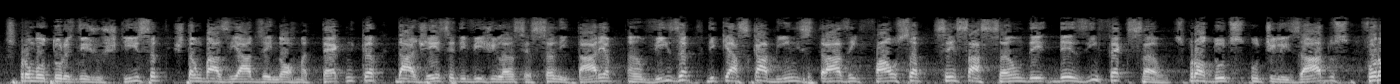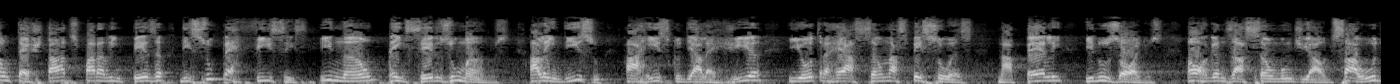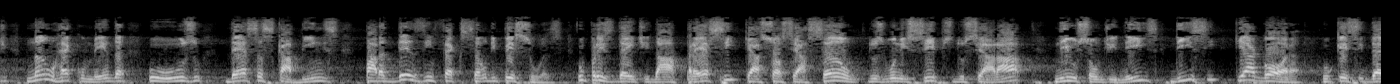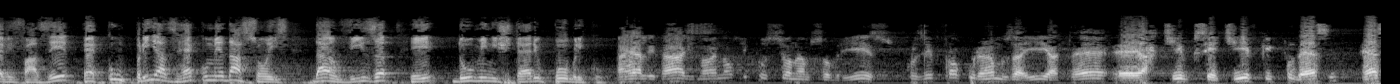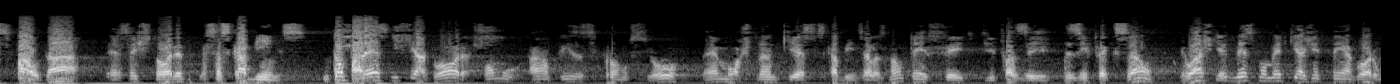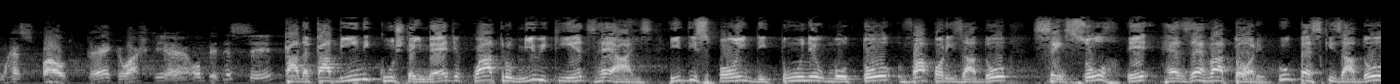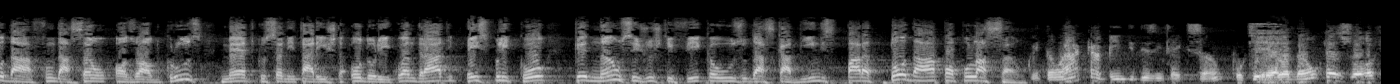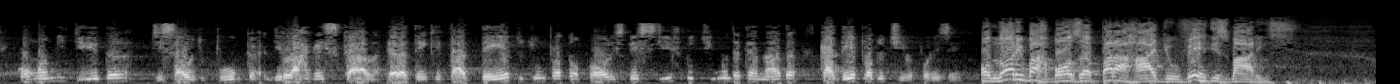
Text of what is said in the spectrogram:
Os promotores de justiça estão baseados em norma técnica da Agência de Vigilância Sanitária, Anvisa, de que as cabines trazem falsa sensação de desinfecção. Os produtos utilizados foram testados para limpeza de superfícies e não em seres humanos. Além disso, há risco de alergia e outra reação nas pessoas, na pele e nos olhos. A Organização Mundial de Saúde não recomenda o uso dessas cabines para desinfecção de pessoas. O presidente da APRESE, que é a Associação dos Municípios do Ceará, Nilson Diniz, disse que agora o que se deve fazer é cumprir as recomendações da Anvisa e do Ministério Público. Na realidade, nós não se posicionamos sobre isso, inclusive procuramos aí até é, artigos científicos que pudessem respaldar essa história dessas cabines. Então parece que agora, como a Anvisa se pronunciou, né, mostrando que essas cabines elas não têm efeito de fazer desinfecção, eu acho que nesse momento que a gente tem agora um respaldo técnico, eu acho que é obedecer. Cada cabine custa em média R$ 4.500 e dispõe de túnel, motor, vaporizador, sensor e reservatório. O pesquisador da Fundação Oswaldo Cruz, médico sanitarista Odorico Andrade, explicou que não se justifica o uso das cabines para toda a população. Então há cabine de desinfecção, porque ela não resolve com uma medida de saúde pública de larga escala. Ela tem que estar dentro de um protocolo específico de uma determinada cadeia produtiva, por exemplo. Honório Barbosa para a Rádio Verdes Mares.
